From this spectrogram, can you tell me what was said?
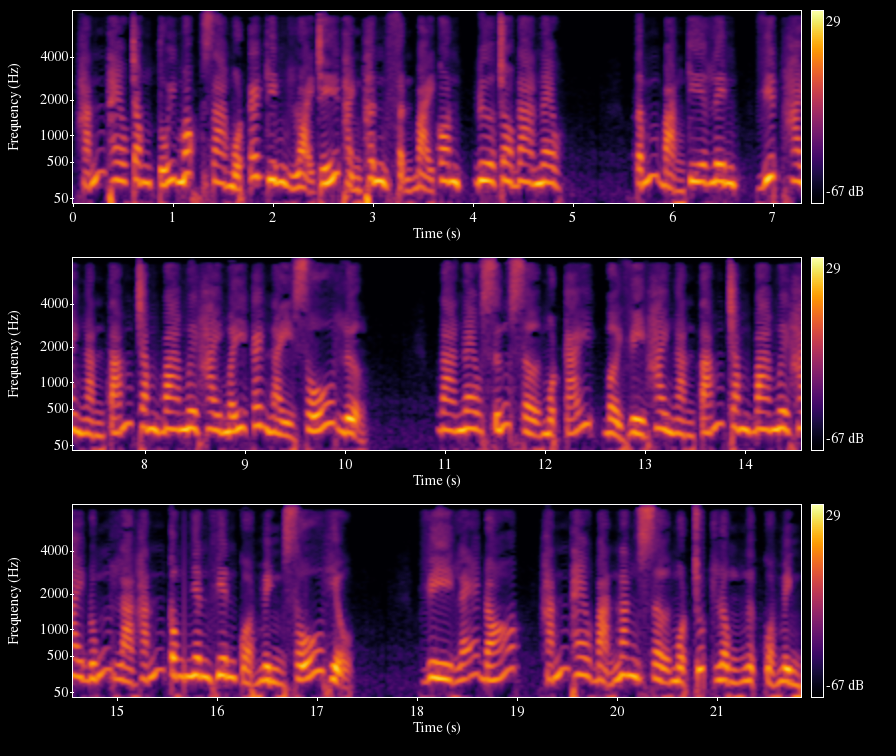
hắn theo trong túi móc ra một cái kim loại chế thành thân phận bài con, đưa cho Daniel. Tấm bảng kia lên, viết 2832 mấy cái này số lượng. Daniel xứng sờ một cái bởi vì 2832 đúng là hắn công nhân viên của mình số hiệu. Vì lẽ đó, hắn theo bản năng sờ một chút lồng ngực của mình.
